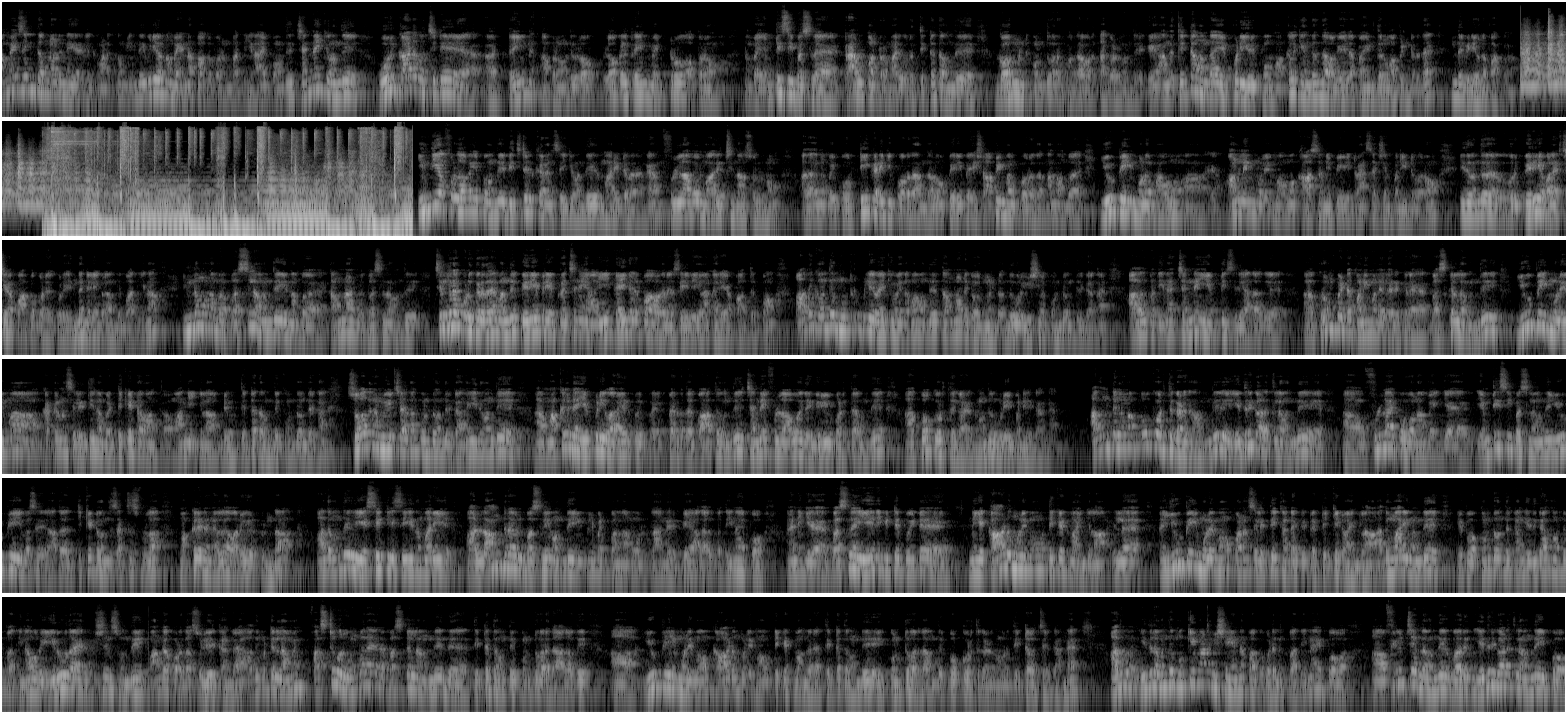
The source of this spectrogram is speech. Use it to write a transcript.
Amazing Tamil Nadu நேயர்களுக்கு வணக்கம். இந்த வீடியோ நம்ம என்ன பார்க்க போறோம்னு பார்த்தீங்கன்னா இப்போ வந்து சென்னைக்கு வந்து ஒரு கார்டை வச்சுட்டு ட்ரெயின் அப்புறம் வந்து லோ லோக்கல் ட்ரெயின் மெட்ரோ அப்புறம் நம்ம எம்டிசி பஸ்ல டிராவல் பண்ற மாதிரி ஒரு திட்டத்தை வந்து கவர்மெண்ட் கொண்டு வர போறதா ஒரு தகவல் வந்திருக்கு. அந்த திட்டம் வந்தா எப்படி இருக்கும்? மக்களுக்கு எந்தெந்த வகையில பயன் தரும் அப்படின்றத இந்த வீடியோல பார்க்கலாம். இந்தியா ஃபுல்லாகவே இப்போ வந்து டிஜிட்டல் கரன்சிக்கு வந்து மாறிட்டு வராங்க. ஃபுல்லாகவே மாறிச்சுன்னு தான் சொல்லணும். அதாவது நம்ம இப்போ டீ கடைக்கு போகிறதா இருந்தாலும் பெரிய பெரிய ஷாப்பிங் மால் போகிறதா இருந்தாலும் நம்ம யூபிஐ மூலமாகவும் ஆன்லைன் மூலயமாவும் காசு அனுப்பி டிரான்சாக்ஷன் பண்ணிட்டு வரோம். இது வந்து ஒரு பெரிய வளர்ச்சியாக பார்க்கப்படக்கூடிய இந்த நிலைமையில வந்து பார்த்தீங்கன்னா இன்னமும் நம்ம பஸ்ஸில் வந்து நம்ம தமிழ்நாட்டில் பஸ்ஸில் வந்து சில்லறை கொடுக்கறத வந்து பெரிய பெரிய பிரச்சனை ஆகி கைகலப்பா ஆகிற செய்திகள்லாம் நிறைய பார்த்துருப்போம். அதுக்கு வந்து முற்றுப்புள்ளி வைக்கும் விதமாக வந்து தமிழ்நாடு கவர்மெண்ட் வந்து ஒரு விஷயம் கொண்டு வந்திருக்காங்க. அதாவது பார்த்தீங்கன்னா சென்னை எம்டிசி அதாவது குரோம்பேட்டை பனிமலையில் இருக்கிற பஸ்களில் வந்து யூபிஐ மூலயமா கட்டணம் செலுத்தி நம்ம டிக்கெட்டை வாங்க வாங்கிக்கலாம் அப்படி ஒரு திட்டத்தை வந்து கொண்டு வந்திருக்காங்க. சோதனை முயற்சியாக தான் கொண்டு வந்திருக்காங்க. இது வந்து மக்களிடம் எப்படி வரவேற்பு பெறுறதை பெறதை பார்த்து வந்து சென்னை ஃபுல்லாகவும் இதை விரிவுபடுத்த வந்து போக்குவரத்து கழகம் வந்து முடிவு பண்ணியிருக்காங்க. அது மட்டும் இல்லாமல் போக்குவரத்து கழகம் வந்து எதிர்காலத்தில் வந்து ஃபுல்லாக இப்போ நம்ம இங்கே எம்டிசி பஸ்ஸில் வந்து யூபிஐ பஸ் அதை டிக்கெட் வந்து சக்ஸஸ்ஃபுல்லாக மக்களிடம் நல்ல வரவேற்பு இருந்தால் அதை வந்து எஸ்சிடிசி இந்த மாதிரி லாங் டிராவல் பஸ்லையும் வந்து இம்ப்ளிமெண்ட் பண்ணலாம்னு ஒரு பிளான் இருக்கு. அதாவது பார்த்தீங்கன்னா இப்போ நீங்கள் நீங்க பஸ்ல ஏறிக்கிட்டு போயிட்டு நீங்க கார்டு மூலியமாவும் டிக்கெட் வாங்கிக்கலாம். இல்ல யூபிஐ மூலியமாவும் பணம் செலுத்தி கண்டக்டர் டிக்கெட் வாங்கிக்கலாம். அது மாதிரி வந்து இப்போ கொண்டு வந்திருக்காங்க. இதுக்காக வந்து பாத்தீங்கன்னா ஒரு இருபதாயிரம் மிஷின்ஸ் வந்து வாங்க போறதா சொல்லியிருக்காங்க. அது மட்டும் இல்லாம ஃபர்ஸ்ட் ஒரு ஒன்பதாயிரம் பஸ்கள்ல வந்து இந்த திட்டத்தை வந்து கொண்டு வரதா அதாவது யூபிஐ மூலியமாவும் கார்டு மூலியமாவும் டிக்கெட் வாங்குற திட்டத்தை வந்து கொண்டு வரதா வந்து போக்குவரத்து கழகம் ஒரு திட்டம் வச்சிருக்காங்க. அது இதுல வந்து முக்கியமான விஷயம் என்ன பார்க்கப்படுதுன்னு பாத்தீங்கன்னா இப்போ ஃபியூச்சர்ல வந்து வரும் எதிர்காலத்துல வந்து இப்போ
